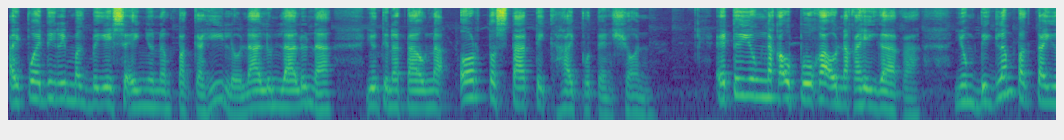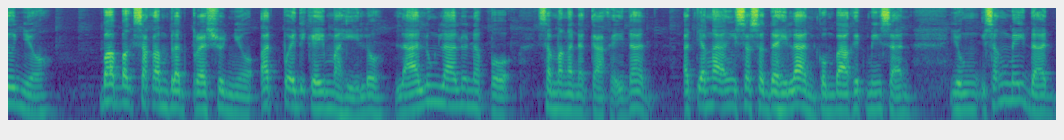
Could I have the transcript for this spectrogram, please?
ay pwede rin magbigay sa inyo ng pagkahilo, lalo-lalo na yung tinatawag na orthostatic hypotension. Ito yung nakaupo ka o nakahiga ka, yung biglang pagtayo nyo, babagsak ang blood pressure nyo at pwede kayong mahilo, lalong-lalo na po sa mga nagkakaedad. At yan nga ang isa sa dahilan kung bakit minsan yung isang may edad,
